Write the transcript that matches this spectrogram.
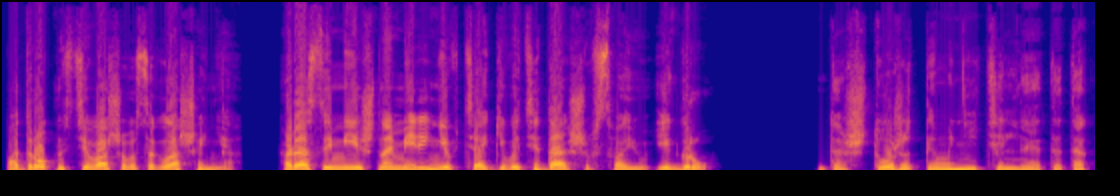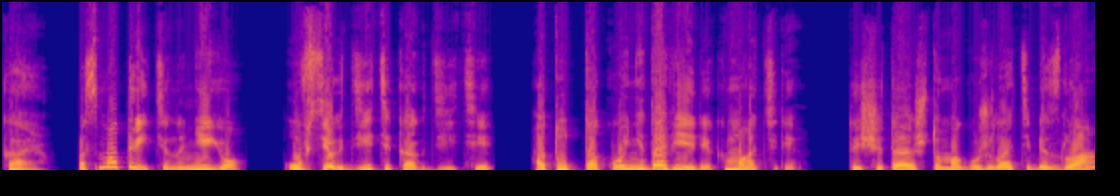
подробности вашего соглашения, раз имеешь намерение втягивать и дальше в свою игру. Да что же ты мнительная-то такая? Посмотрите на нее. У всех дети как дети, а тут такое недоверие к матери. Ты считаешь, что могу желать тебе зла?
